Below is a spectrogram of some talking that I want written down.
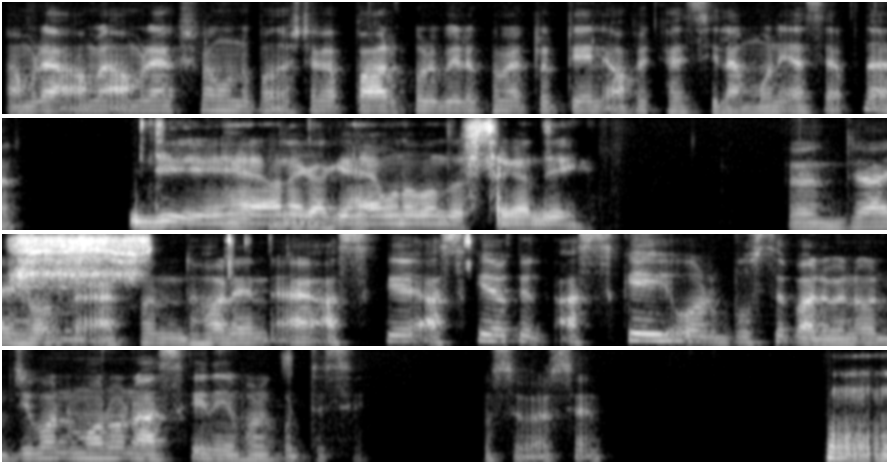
আমরা আমরা আমরা একসময় উনপঞ্চাশ টাকা পার করবে এরকম একটা ট্রেন অপেক্ষায় ছিলাম মনে আছে আপনার? জি হ্যাঁ অনেক আগে হ্যাঁ উনপঞ্চাশ টাকা জি। তো যাই হোক এখন ধরেন আ- আজকে আজকে ওকে আজকেই ওর বুঝতে পারবেন ওর জীবন মরণ আজকে নির্ভর করতেছে বুঝতে পারছেন? হুম।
